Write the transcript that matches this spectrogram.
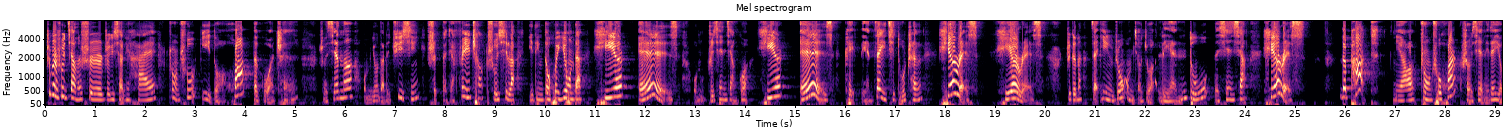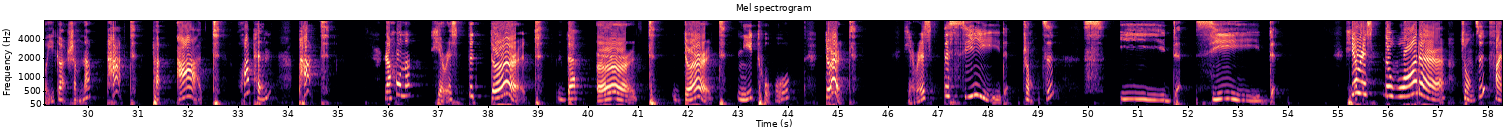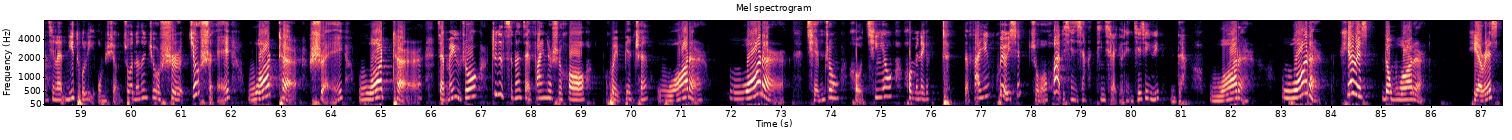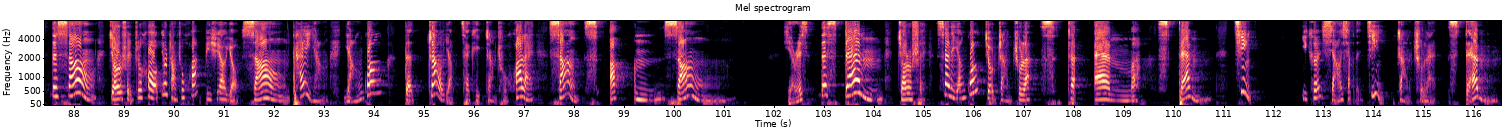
这本书讲的是这个小女孩种出一朵花的过程。首先呢，我们用到的句型是大家非常熟悉了，一定都会用的。Here is，我们之前讲过，Here is 可以连在一起读成 Here is，Here is。这个呢，在英语中我们叫做连读的现象。Here is the pot。你要种出花，首先你得有一个什么呢？pot，pot，花盆，pot。然后呢，here is the dirt，the earth，dirt，泥土，dirt。Here is the seed，种子，seed，seed。 Here is the water，种子放进了泥土里。我们需要做的呢，就是浇水。Water，水。Water，在美语中，这个词呢，在发音的时候会变成 water。Water，前重后轻哟，后面那个 t 的发音会有一些浊化的现象，听起来有点接近于的。Water。Water，here is。the water. Here is the sun. 浇了水之后要长出花，必须要有 sun 太阳阳光的照耀，才可以长出花来。Suns 啊，嗯，sun. Here is the stem. 浇了水，晒了阳光，就长出了 stem. Stem 茎，一颗小小的茎。 长出来，stem。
